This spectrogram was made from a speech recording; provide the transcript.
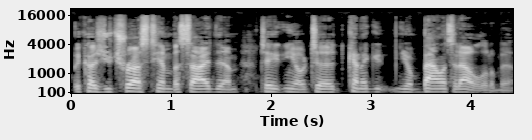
because you trust him beside them to you know to kind of you know balance it out a little bit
